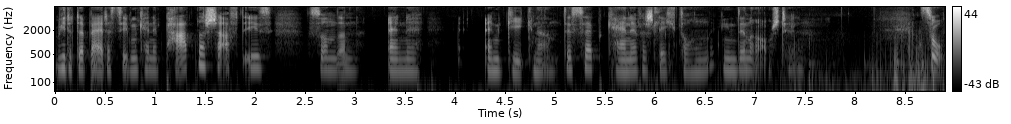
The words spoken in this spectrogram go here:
wieder dabei, dass es eben keine Partnerschaft ist, sondern eine, ein Gegner. Deshalb keine Verschlechterung in den Raum stellen. So,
